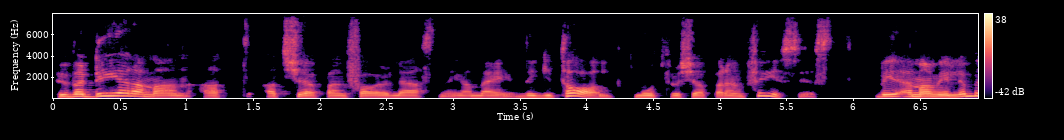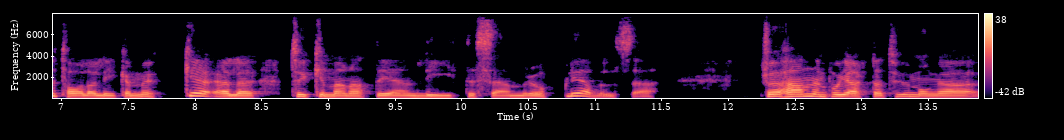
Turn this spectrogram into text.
Hur värderar man att, att köpa en föreläsning av mig digitalt mot för att köpa den fysiskt? Är man villig att betala lika mycket eller tycker man att det är en lite sämre upplevelse? För handen på hjärtat, hur många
